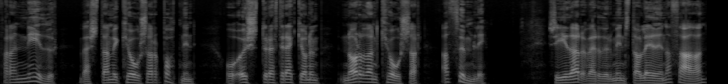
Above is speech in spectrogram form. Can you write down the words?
fara niður vestan við kjósar botnin og austur eftir ekkjónum norðan kjósar að þumli. Síðar verður minnst á leiðina þaðan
